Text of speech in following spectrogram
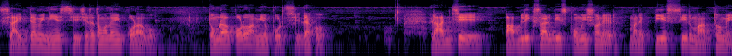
স্লাইডটা আমি নিয়ে এসেছি, সেটা তোমাদের আমি পড়াবো। তোমরাও পড়ো, আমিও পড়ছি। দেখো, রাজ্যে পাবলিক সার্ভিস কমিশনের মানে পিএসসির মাধ্যমে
